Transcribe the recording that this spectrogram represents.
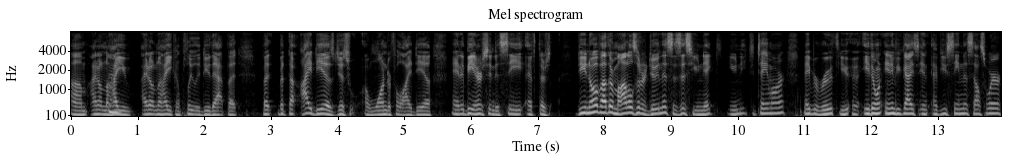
Um, I don't know how you I don't know how you completely do that, but but but the idea is just a wonderful idea, and it'd be interesting to see if there's. Do you know of other models that are doing this? Is this unique unique to Tamar? Maybe Ruth, you either one, any of you guys have you seen this elsewhere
